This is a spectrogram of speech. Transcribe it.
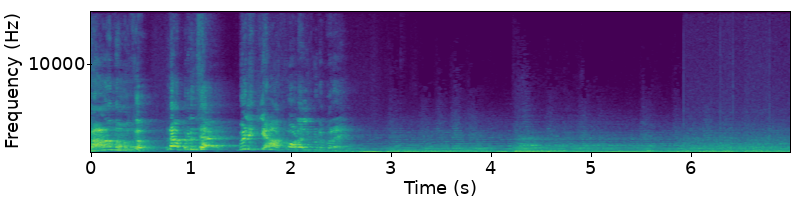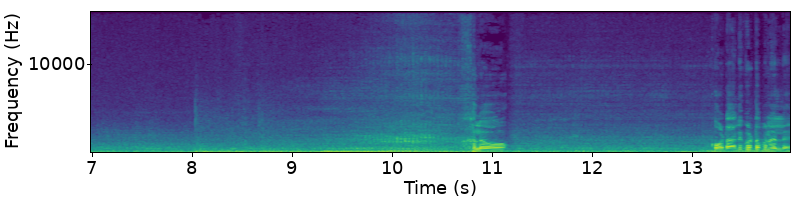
കാണാം നമുക്ക്. വിളിക്കണം ആ കോടതിയിൽ കൂടി പറയാം. ഹലോ? കോടാലിക്കുട്ടപ്പനല്ലേ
